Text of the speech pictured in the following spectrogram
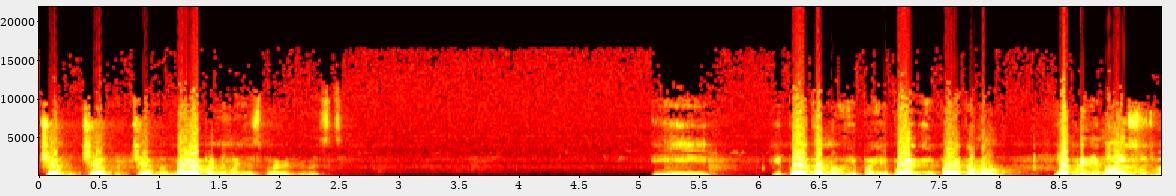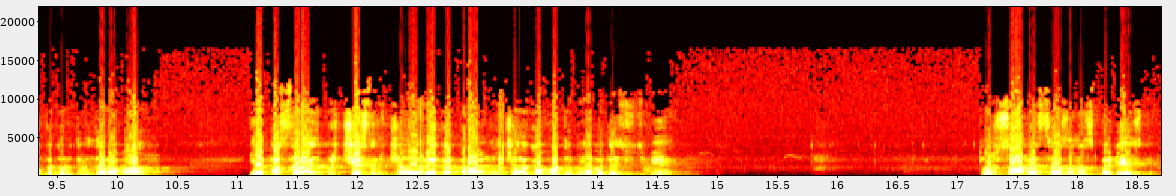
чем, чем, чем мое понимание справедливости. И, и, поэтому, и, и, и поэтому я принимаю судьбу, которую ты мне даровал. Я постараюсь быть честным человеком, правильным человеком вот именно в этой судьбе. То же самое связано с болезнью.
